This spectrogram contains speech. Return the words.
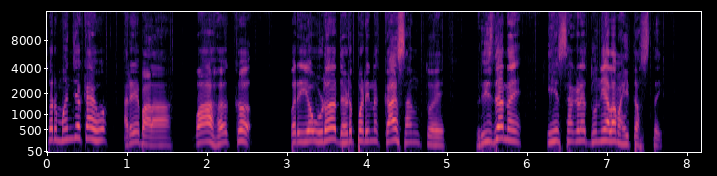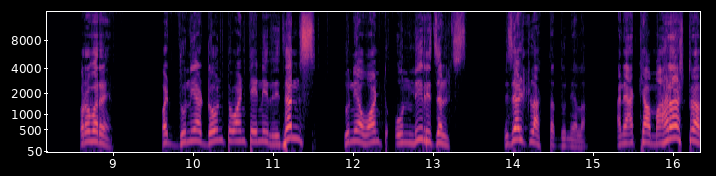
सर म्हणजे काय हो? अरे बाळा वाहक. बरं एवढं धडपडीनं का सांगतोय? रिझन आहे की हे सगळ्या दुनियाला माहीत असतंय. बरोबर आहे? बट दुनिया डोंट वॉन्ट एनी रिझन्स दुनिया वॉन्ट ओनली रिझल्ट रिझल्ट लागतात दुनियाला. आणि अख्ख्या महाराष्ट्रात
